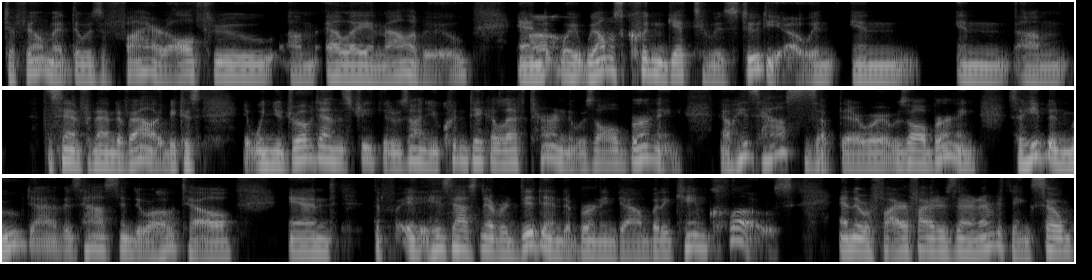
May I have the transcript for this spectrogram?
to film it, there was a fire all through um, L.A. and Malibu, and wow. we, we almost couldn't get to his studio in in in um, the San Fernando Valley because it, when you drove down the street that it was on, you couldn't take a left turn that was all burning. Now his house is up there where it was all burning. So he'd been moved out of his house into a hotel and the, his house never did end up burning down, but it came close and there were firefighters there and everything. So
